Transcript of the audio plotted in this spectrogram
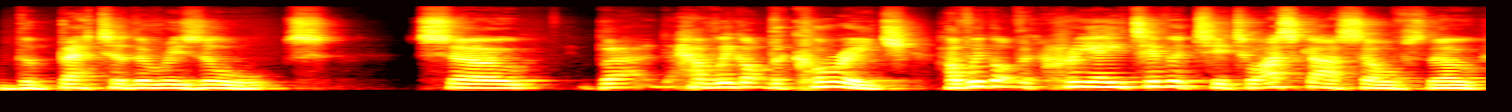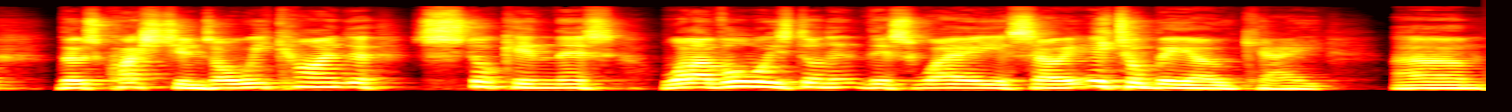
the better the results. So but have we got the courage? Have we got the creativity to ask ourselves though those questions? Are we kind of stuck in this? Well, I've always done it this way, so it'll be okay. Um,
